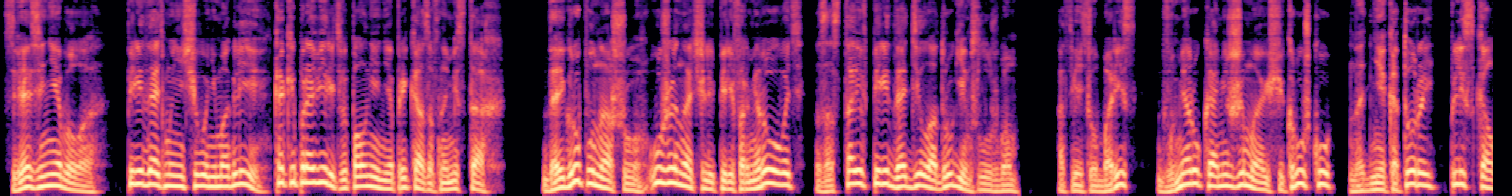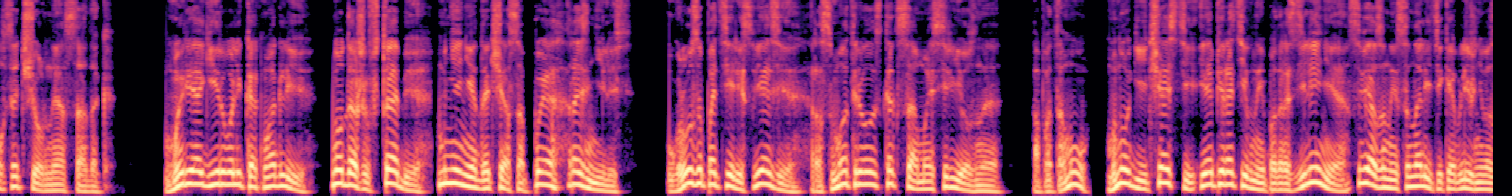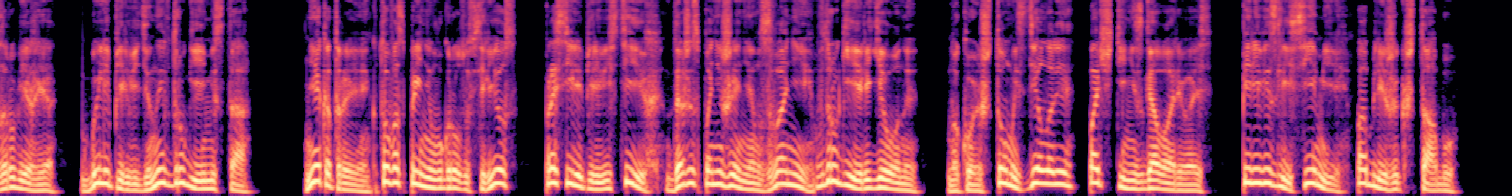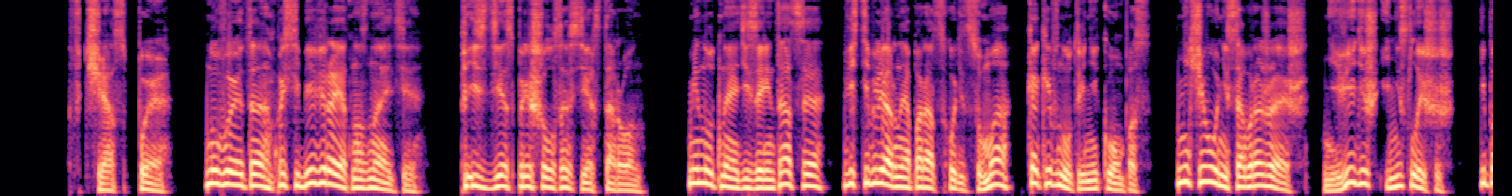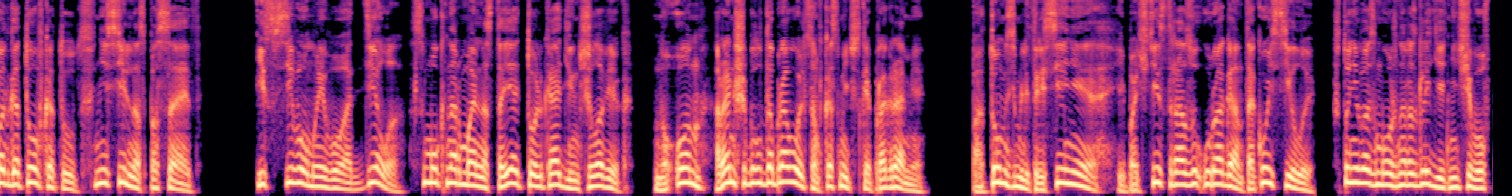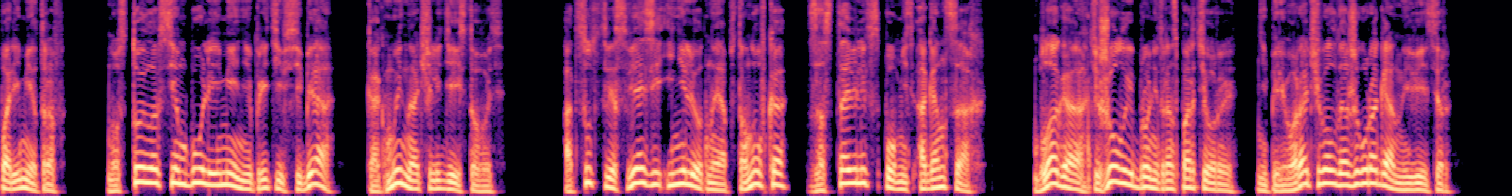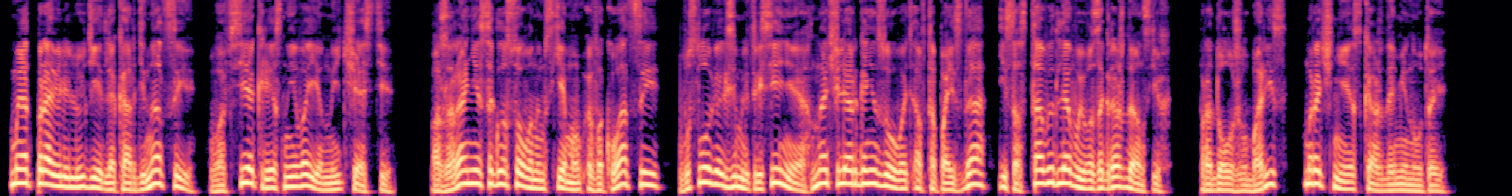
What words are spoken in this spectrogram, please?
Связи не было. Передать мы ничего не могли, как и проверить выполнение приказов на местах. Да и группу нашу уже начали переформировать, заставив передать дела другим службам, ответил Борис, двумя руками сжимающий кружку, на дне которой плескался черный осадок. Мы реагировали как могли, но даже в штабе мнения до часа П разнились. Угроза потери связи рассматривалась как самая серьезная, а потому многие части и оперативные подразделения, связанные с аналитикой ближнего зарубежья, были переведены в другие места. Некоторые, кто воспринял угрозу всерьез, просили перевести их даже с понижением званий в другие регионы, но кое-что мы сделали, почти не сговариваясь, перевезли семьи поближе к штабу. В час П. Ну вы это по себе, вероятно, знаете. Пиздец пришел со всех сторон. Минутная дезориентация, вестибулярный аппарат сходит с ума, как и внутренний компас. Ничего не соображаешь, не видишь и не слышишь. И подготовка тут не сильно спасает. Из всего моего отдела смог нормально стоять только один человек, но он раньше был добровольцем в космической программе. Потом землетрясение и почти сразу ураган такой силы, что невозможно разглядеть ничего в паре метров. Но стоило всем более-менее прийти в себя, как мы начали действовать. Отсутствие связи и нелетная обстановка заставили вспомнить о гонцах. Благо, тяжелые бронетранспортеры не переворачивал даже ураганный ветер. Мы отправили людей для координации во все окрестные военные части. По заранее согласованным схемам эвакуации в условиях землетрясения начали организовывать автопоезда и составы для вывоза гражданских, продолжил Борис мрачнее с каждой минутой.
